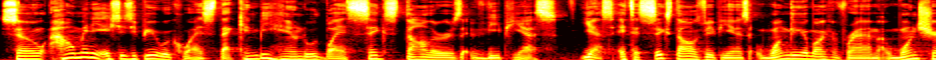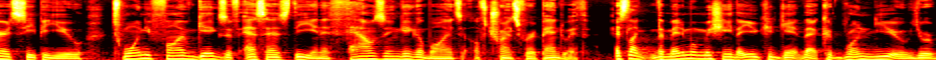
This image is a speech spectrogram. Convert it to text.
So how many HTTP requests that can be handled by a $6 VPS? Yes, it's a $6 VPS, 1GB of RAM, 1 shared CPU, 25 gigs of SSD, and 1000 gigabytes of transfer bandwidth. It's like the minimum machine that you could get that could run you, your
